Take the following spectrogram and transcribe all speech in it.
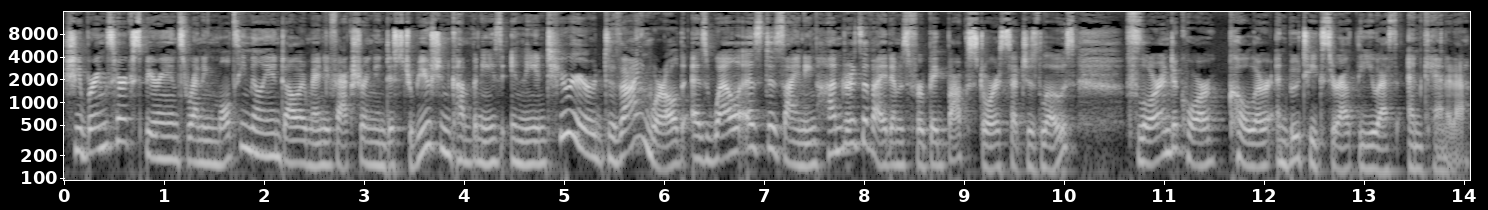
She brings her experience running multi million dollar manufacturing and distribution companies in the interior design world as well as designing hundreds of items for big box stores such as Lowe's, Floor and Decor, Kohler, and boutiques throughout the US and Canada.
